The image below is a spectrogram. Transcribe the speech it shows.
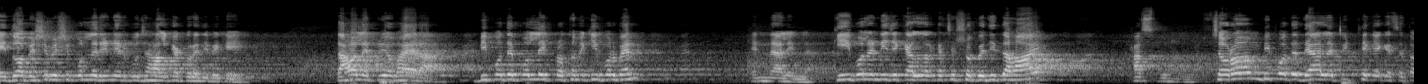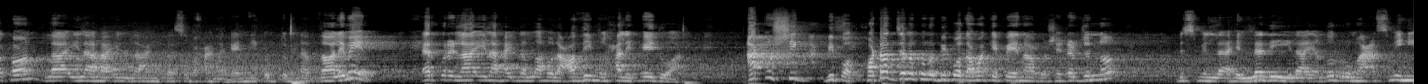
এই দোয়া বেশি বেশি পড়লে ঋণের বোঝা হালকা করে দিবে কে? তাহলে প্রিয় ভাইয়েরা বিপদে পড়লেই প্রথমে কি পড়বেন? ইন্নালিল্লাহ। কি বলে নিজেকে আল্লাহর কাছে সঁপে দিতে হয়? চরম বিপদে দেয়ালে পিঠ থেকে গেছে তখন, লা ইলাহা ইল্লা আনতা সুবহানাকা ইন্নী কুনতু মিনাজ জালিমিন এরপরে লা ইলাহা ইল্লাল্লাহুল আযীমুল হালিম, এই দোয়া। আকস্মিক বিপদ, হঠাৎ যেন কোনো বিপদ আমাকে পেয়ে না বসে, এটার জন্য বিসমিল্লাহিল্লাযী লা ইয়াদুররু মা ইসমিহি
